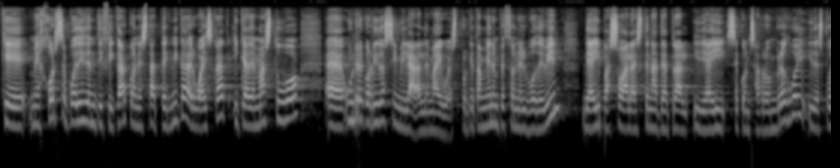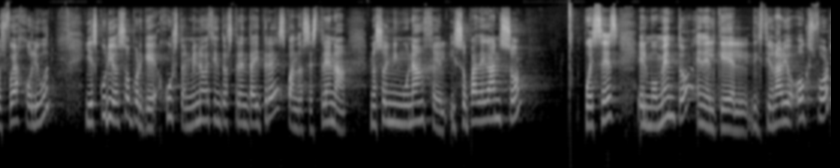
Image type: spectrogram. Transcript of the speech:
que mejor se puede identificar con esta técnica del wisecrack y que además tuvo eh, un recorrido similar al de My West, porque también empezó en el vodevil, de ahí pasó a la escena teatral y de ahí se consagró en Broadway y después fue a Hollywood. Y es curioso porque justo en 1933, cuando se estrena No soy ningún ángel y Sopa de ganso, pues es el momento en el que el diccionario Oxford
